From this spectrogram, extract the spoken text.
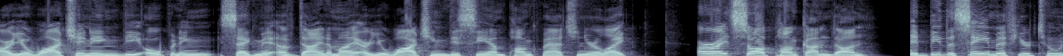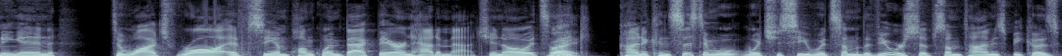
are you watching the opening segment of Dynamite? Are you watching the CM Punk match and you're like, all right, saw Punk, I'm done. It'd be the same if you're tuning in to watch Raw if CM Punk went back there and had a match. You know, it's right. like kind of consistent with what you see with some of the viewership sometimes because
